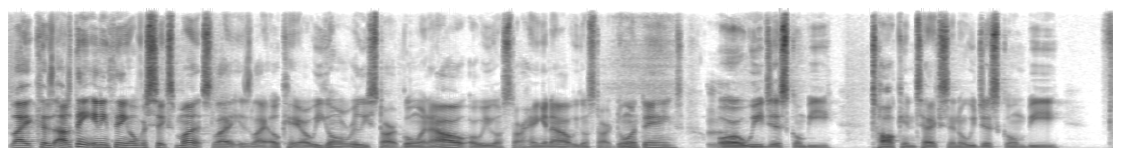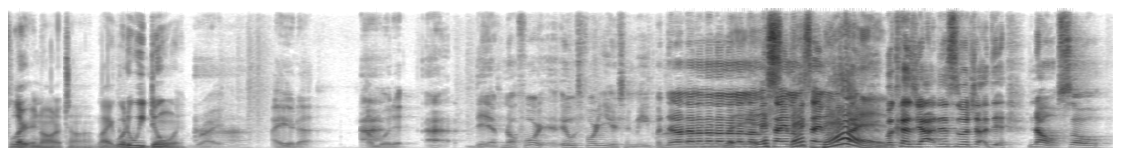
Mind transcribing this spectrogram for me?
Like, cause I don't think anything over six months, like, is like, okay, are we gonna really start going out? Are we gonna start hanging out? we gonna start doing things, Mm-hmm. or are we just gonna be talking, texting, or we just gonna be flirting all the time? Like, what are we doing? Right. I hear that. I'm with it. I, yeah, no, four. It was four years for me. But no, no, no, no, no, no, no. Let me tell you. Let me tell you. Let me tell you. bad. Because y'all, this is what y'all did. No, so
